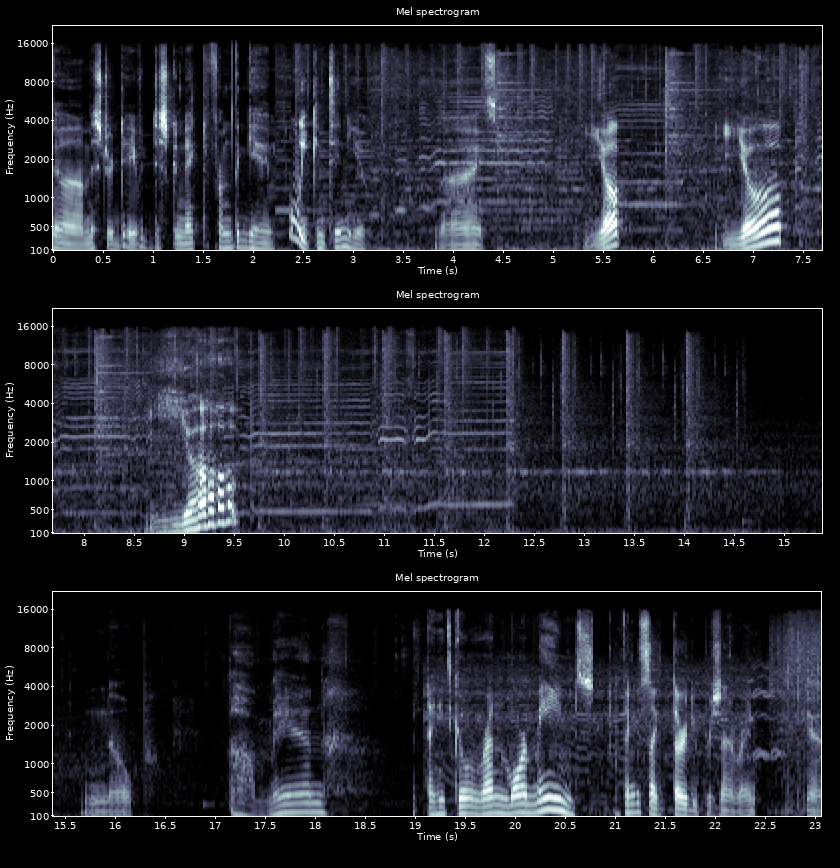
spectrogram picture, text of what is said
Uh, Mr. David disconnected from the game. We continue. Nice. Yup. Yup. Yup. Nope. Oh man. I need to go run more memes. I think it's like 30%, right? Yeah.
